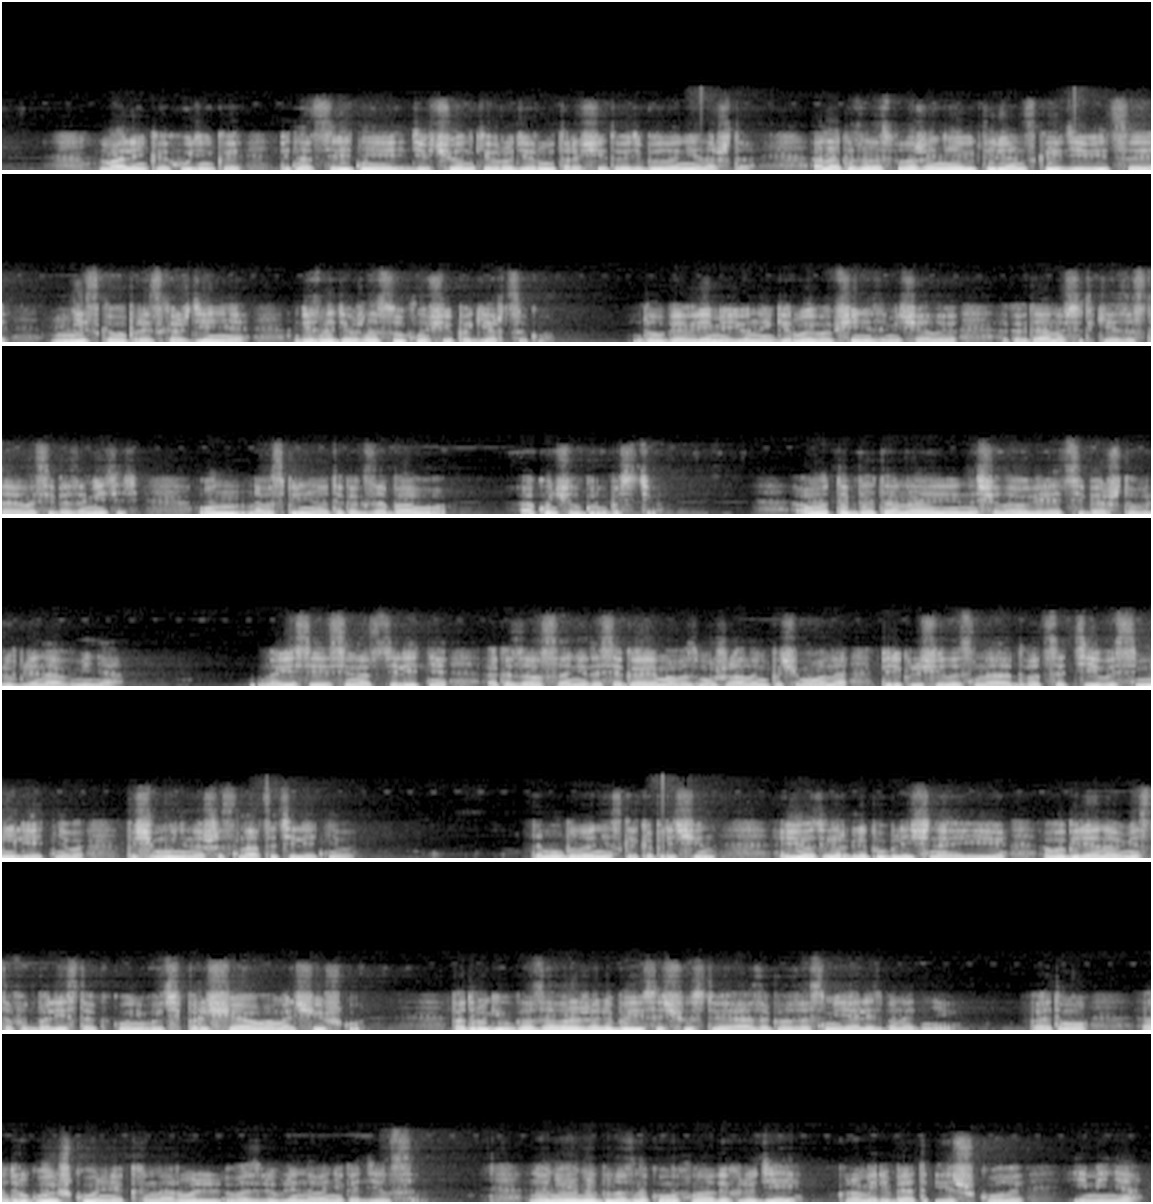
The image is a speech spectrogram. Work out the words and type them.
Маленькой, худенькой, 15-летней девчонке вроде Рут рассчитывать было не на что. Она оказалась в положении викторианской девицы низкого происхождения, безнадежно сохнущей по герцогу. Долгое время юный герой вообще не замечал ее, а когда она все-таки заставила себя заметить, он воспринял это как забаву, окончил грубостью. А вот тогда-то она и начала уверять себя, что влюблена в меня. Но если 17-летний оказался недосягаемо возмужалым, почему она переключилась на 28-летнего, почему не на 16-летнего? Тому было несколько причин. Ее отвергли публично, и, выбери она вместо футболиста какого-нибудь прыщавого мальчишку, подруги в глаза выражали бы ей сочувствие, а за глаза смеялись бы над ней. Поэтому другой школьник на роль возлюбленного не годился. Но у нее не было знакомых молодых людей, кроме ребят из школы и меня.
